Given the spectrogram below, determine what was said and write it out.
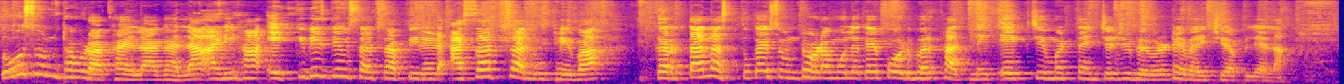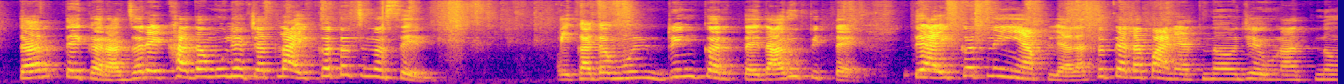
तो सुंठवडा खायला घाला आणि हा एकवीस दिवसाचा पिरियड असाच चालू ठेवा. करतानाच तो काही सुंठवडा मुलं काही पोटभर खात नाहीत. एक चिमट त्यांच्या जिभेवर ठेवायची आपल्याला. तर ते करा. जर एखादं मूल ह्याच्यातलं ऐकतच नसेल एखादं मूल ड्रिंक करतंय दारू पितंय ते ऐकत नाही आपल्याला. तर त्याला पाण्यातनं जेवणातनं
